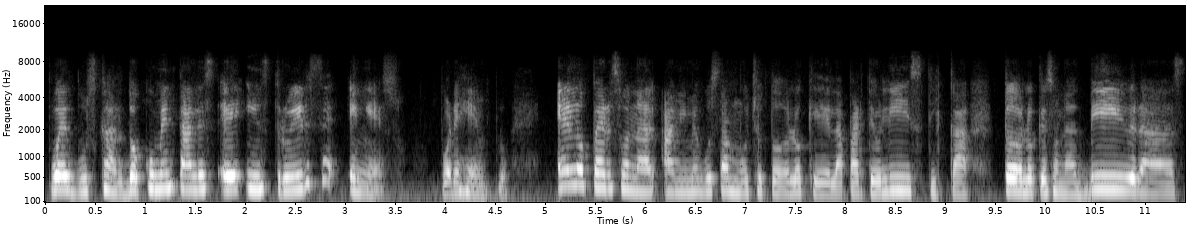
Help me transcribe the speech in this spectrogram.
pues buscar documentales e instruirse en eso. Por ejemplo, en lo personal, a mí me gusta mucho todo lo que es la parte holística, todo lo que son las vibras,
